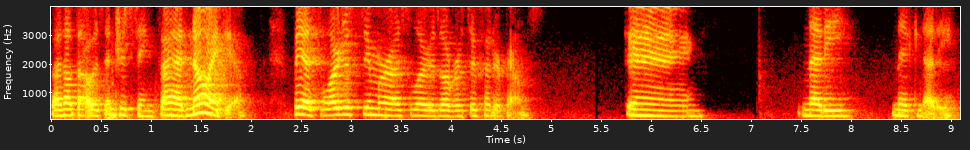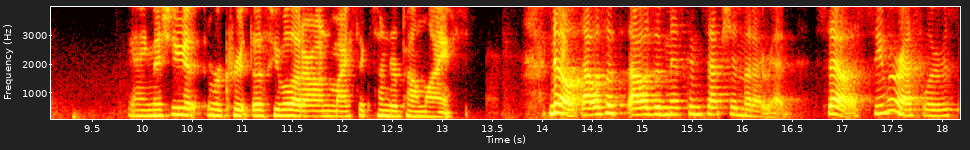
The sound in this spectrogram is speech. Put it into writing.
But I thought that was interesting because I had no idea. But yes, the largest sumo wrestler is over 600 pounds. Dang. Nutty, McNutty. Dang. They should get, recruit those people that are on my 600 pound life. No, that was a that was a misconception that I read. So sumo wrestlers,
